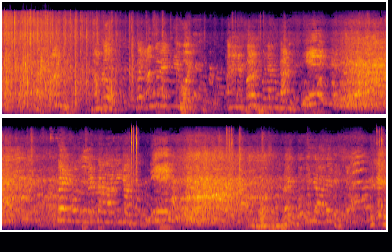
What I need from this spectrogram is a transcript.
અંધ, સાંભળો કોઈ અંધ વ્યક્તિ હોય અને એને સરસ મજાનું ગાડું બે મોટી બેટા લાગી ગયા જો સંભળાય તો મજા આવે ને એટલે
